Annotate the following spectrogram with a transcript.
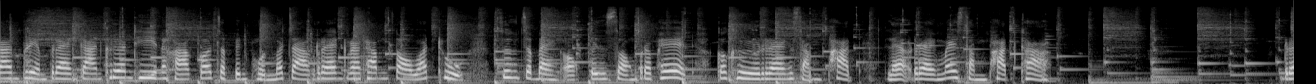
การเปลี่ยนแปลงการเคลื่อนที่นะคะ ก็จะเป็นผลมาจากแรงกระทำต่อวัตถุ ซึ่งจะแบ่งออกเป็น 2 ประเภท ก็คือแรงสัมผัส และแรงไม่สัมผัสค่ะแร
